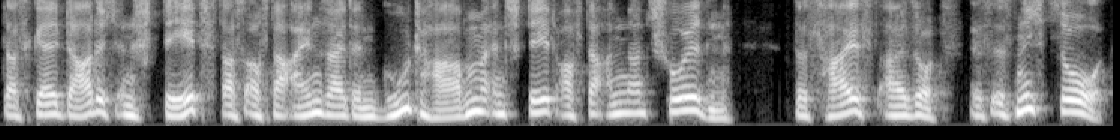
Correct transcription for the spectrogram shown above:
das Geld dadurch entsteht, dass auf der einen Seite ein Guthaben entsteht, auf der anderen Schulden. Das heißt also, es ist nicht so,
